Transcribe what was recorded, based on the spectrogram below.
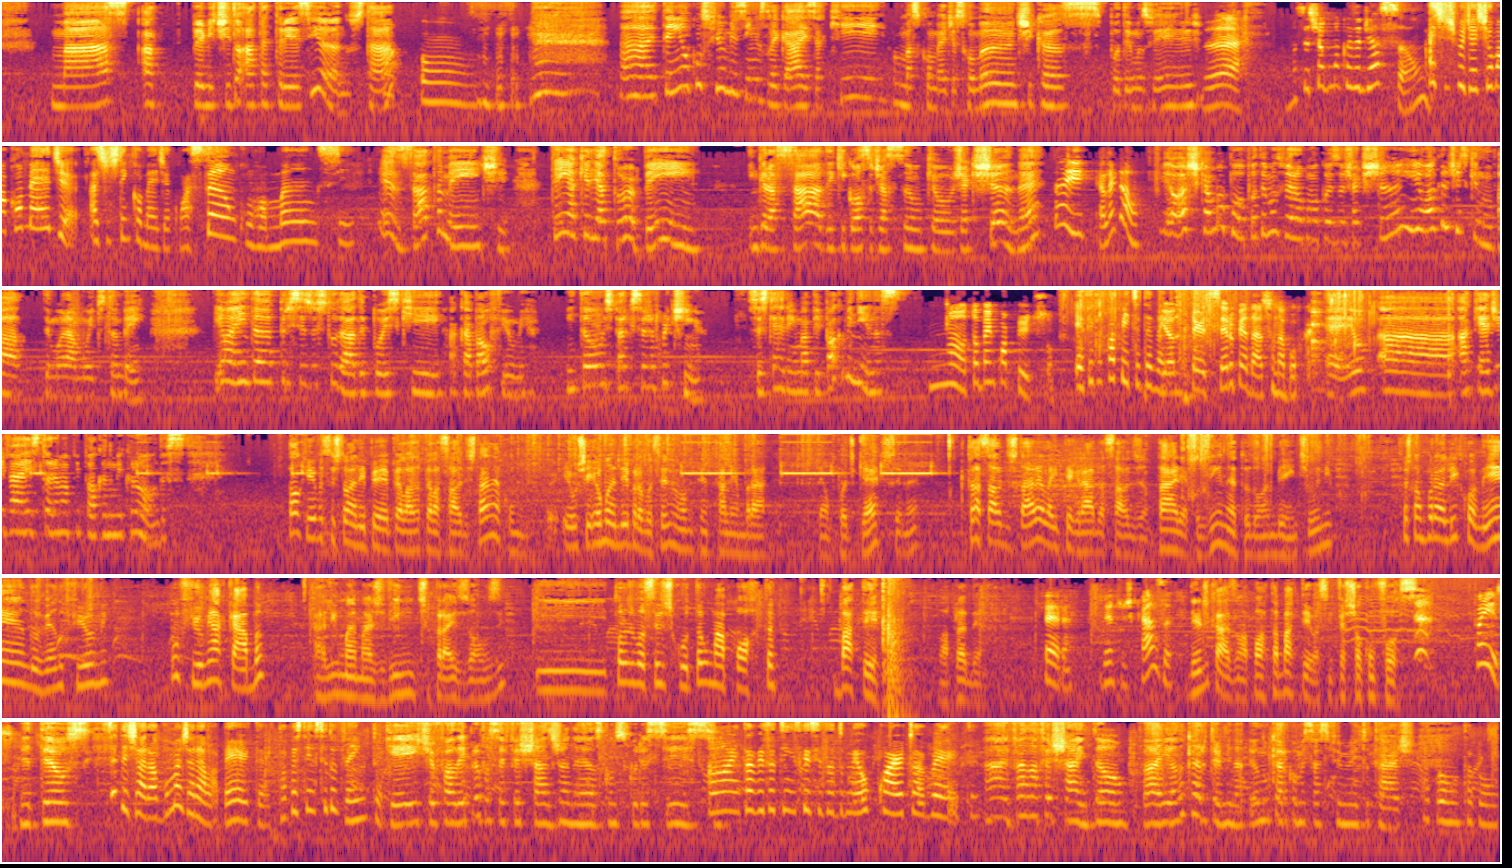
mas a, permitido até 13 anos, tá? Bom. ah, tem alguns filmezinhos legais aqui, umas comédias românticas, podemos ver. Ah, vamos assistir alguma coisa de ação. A gente podia assistir uma comédia. A gente tem comédia com ação, com romance. Exatamente. Tem aquele ator bem engraçado e que gosta de ação, que é o Jack Chan, né? Tá aí, é legal. Eu acho que é uma boa. Podemos ver alguma coisa do Jack Chan e eu acredito que não vai demorar muito também. E eu ainda preciso estudar depois que acabar o filme. Então espero que seja curtinho. Vocês querem uma pipoca, meninas? Não, eu tô bem com a pizza. Eu fico com a pizza também. E eu no terceiro pedaço na boca. É, eu. A, a Cad vai estourar uma pipoca no micro-ondas. Tá ok, vocês estão ali pela, pela sala de estar, né? Com, eu, eu mandei para vocês, vamos tentar lembrar que é um podcast, né? Então a sala de estar ela é integrada à sala de jantar e à cozinha, né? Tudo um ambiente único. Vocês estão por ali comendo, vendo filme. O filme acaba, ali umas 20 para as 11, e todos vocês escutam uma porta bater lá para dentro. Pera, dentro de casa? Dentro de casa, uma porta bateu, assim, fechou com força. Foi isso. Meu Deus. Se deixar alguma janela aberta, talvez tenha sido vento. Kate, eu falei para você fechar as janelas quando escurecesse. Ai, talvez eu tenha esquecido do meu quarto aberto. Ai, vai lá fechar então. Vai, eu não quero terminar. Eu não quero começar esse filme muito tarde. Tá bom, tá bom.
